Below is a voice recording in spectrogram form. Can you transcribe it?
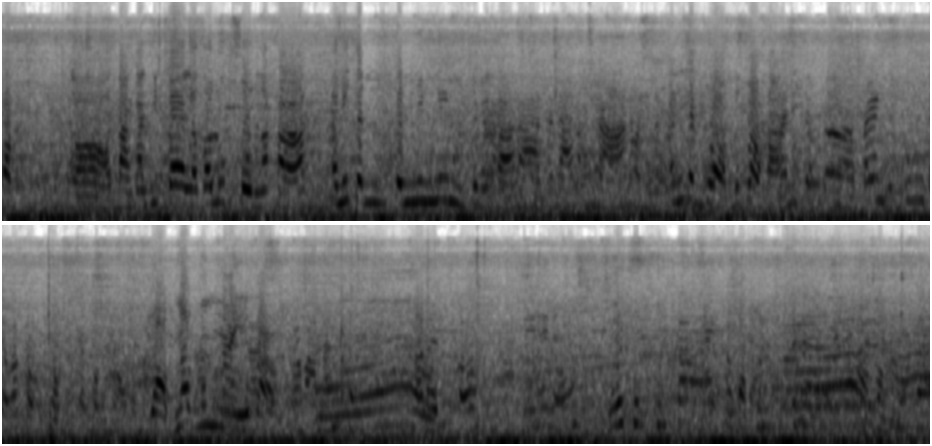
กับ เอ่อต่างกันที่แป้งแล้วก็รูปทรงนะคะ อันนี้จะเป็นนิ่มๆใช่ไหมคะจะหนาหนาหน่อยแล้วอันนี้จะกรอบหรือเปล่าคะ อันนี้จะเอ่อแป้งจะตุ้งแต่ว่าของของจะกรอบหอมกรอบนอกนุ่มในหรือเปล่าประมาณนั้นอ๋อเอาเลยลูกเขาดีให้หนูอุ้ยคุณคุณป้าค่ะขอบคุณค่ะขอบคุณค่ะ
